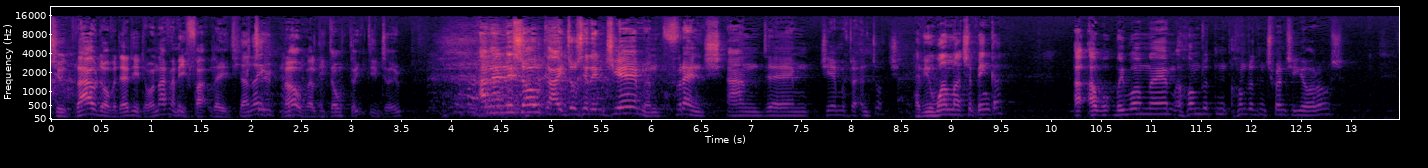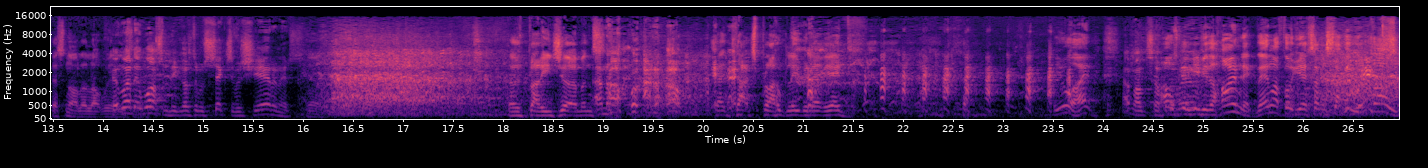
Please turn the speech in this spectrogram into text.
too proud over there. They don't have any fat ladies. Don't they? No, well, they don't think they do. And then this old guy does it in German, French, and um, German and Dutch. Have you won much at bingo? Uh, uh, we won um, 100 and, 120 euros. That's not a lot, really. well, it wasn't because there were six of us sharing it. Those bloody Germans. I know, I know. That Dutch bloke leaving at the end. Are you all right? I'm on top I was going to give you the Heimlich then. I thought you had something stuck in your throat.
